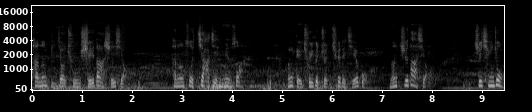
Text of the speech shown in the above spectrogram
它能比较出谁大谁小，它能做加减运算。能给出一个准确的结果，能知大小、知轻重，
